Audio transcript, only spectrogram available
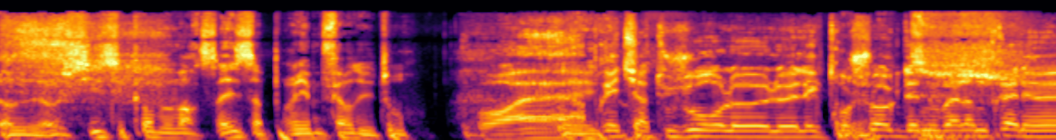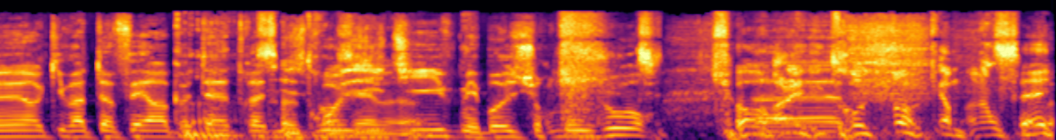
là aussi, c'est comme Marseille, ça peut rien me faire du tout. Ouais, après, tu as toujours le- le- l'électrochoc d'un nouvel entraîneur qui va te faire peut-être troisième, dispositif, mais bon, sur deux jours. Tu vas Euh, chocs à Marseille.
